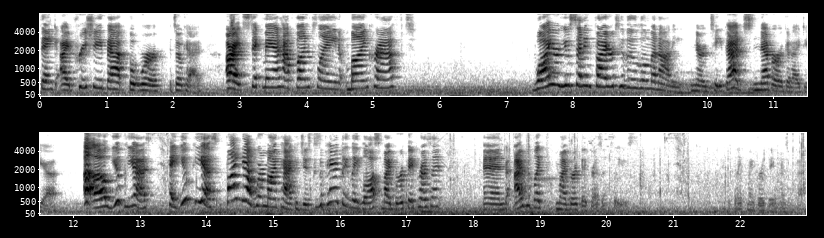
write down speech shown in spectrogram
Thank. I appreciate that, but we're it's okay. All right, Stickman, have fun playing Minecraft. Why are you setting fire to the Illuminati, Nerdy? That's never a good idea. Uh-oh, UPS. Hey, UPS, find out where my package is, because apparently they lost my birthday present, and I would like my birthday present, please. I'd like my birthday present back.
